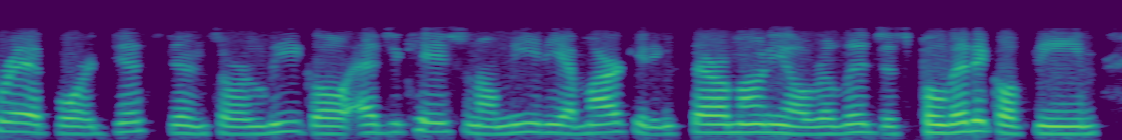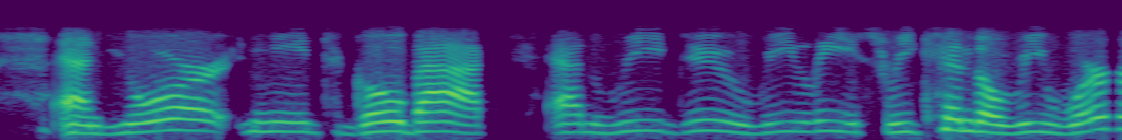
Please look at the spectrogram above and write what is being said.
trip or distance or legal, educational, media, marketing, ceremonial, religious, political theme, and your need to go back and redo, release, rekindle, rework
